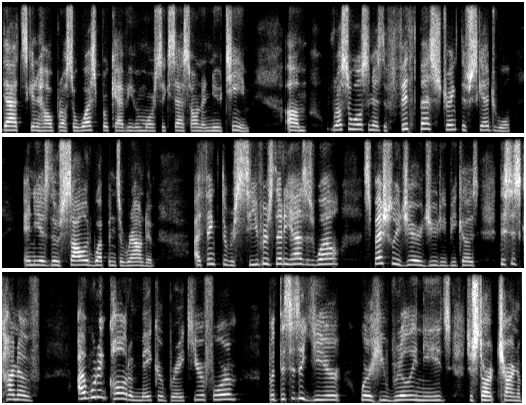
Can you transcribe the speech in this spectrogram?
that's going to help Russell Westbrook have even more success on a new team. Um, Russell Wilson has the fifth best strength of schedule, and he has those solid weapons around him. I think the receivers that he has as well, especially Jerry Jeudy, because this is kind of, I wouldn't call it a make or break year for him, but this is a year where he really needs to start trying to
